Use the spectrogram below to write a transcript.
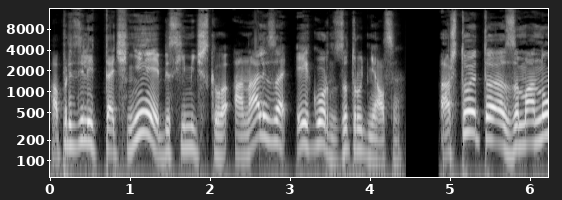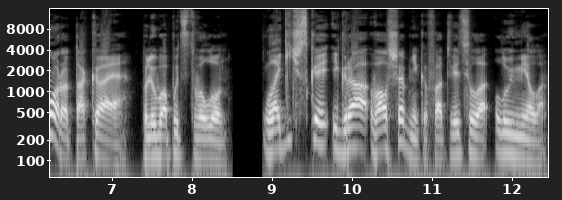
Определить точнее без химического анализа Эйхгорн затруднялся. «А что это за манора такая?» – полюбопытствовал он. «Логическая игра волшебников», – ответила Луймела.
